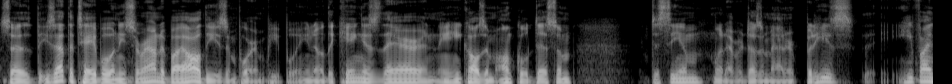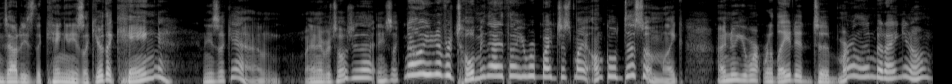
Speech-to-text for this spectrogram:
so he's at the table and he's surrounded by all these important people. You know, the king is there, and, he calls him Uncle Dissum. To see him, whatever, doesn't matter. But he's he finds out he's the king, and he's like, "You're the king." And he's like, Yeah, I never told you that. And he's like, No, you never told me that. I thought you were my, just my uncle Dissum. Like, I knew you weren't related to Merlin, but I, you know,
